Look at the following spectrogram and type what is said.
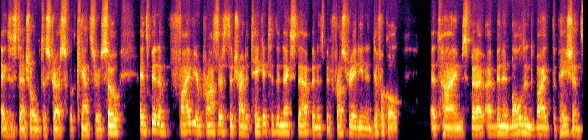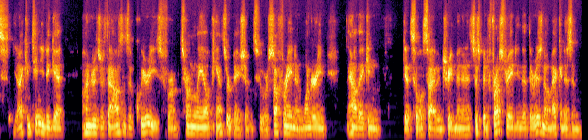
existential distress with cancer. So it's been a five year process to try to take it to the next step, and it's been frustrating and difficult at times, but I, have been emboldened by the patients. I continue to get hundreds or thousands of queries from terminally ill cancer patients who are suffering and wondering how they can get psilocybin treatment. And it's just been frustrating that there is no mechanism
